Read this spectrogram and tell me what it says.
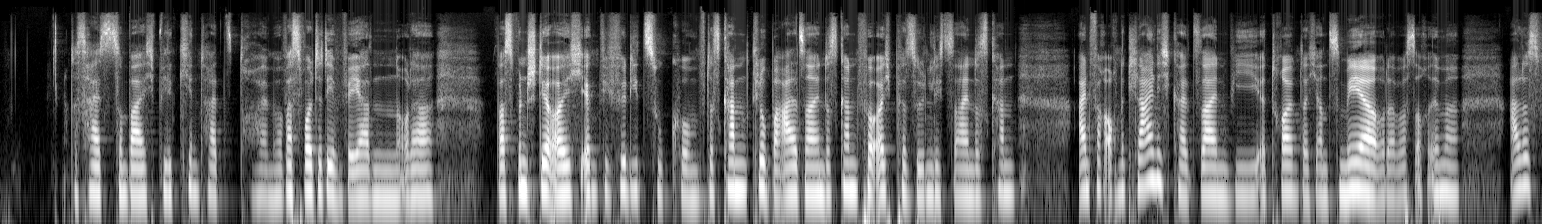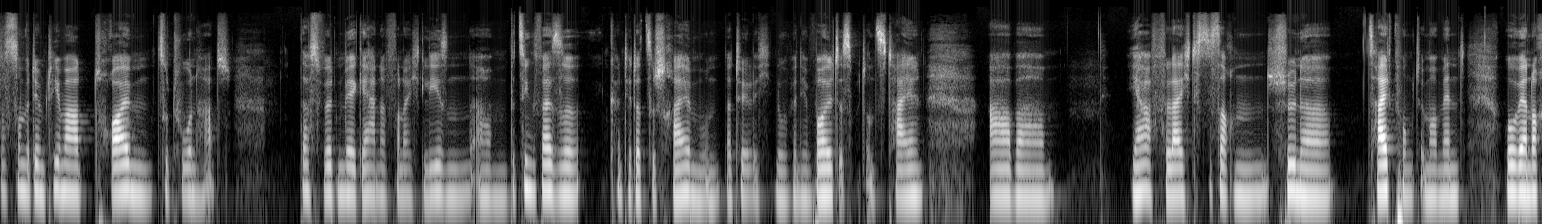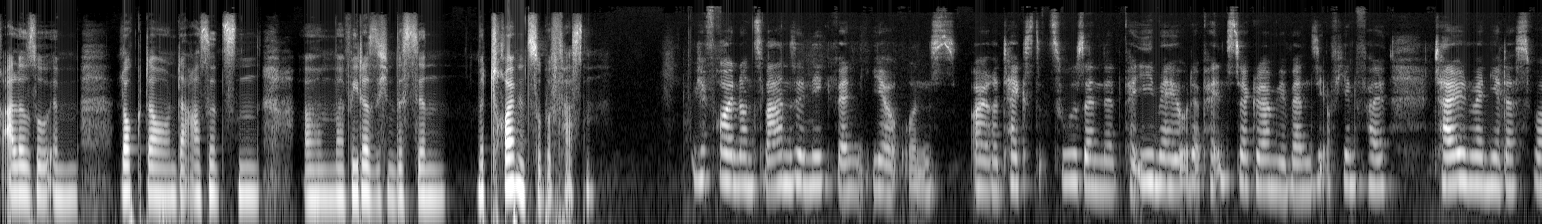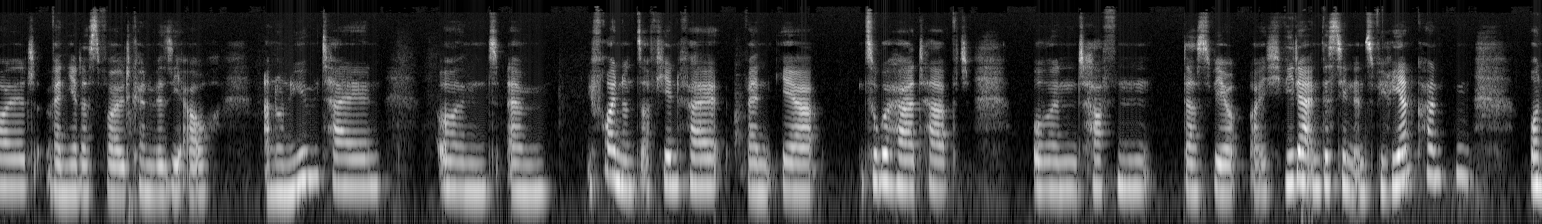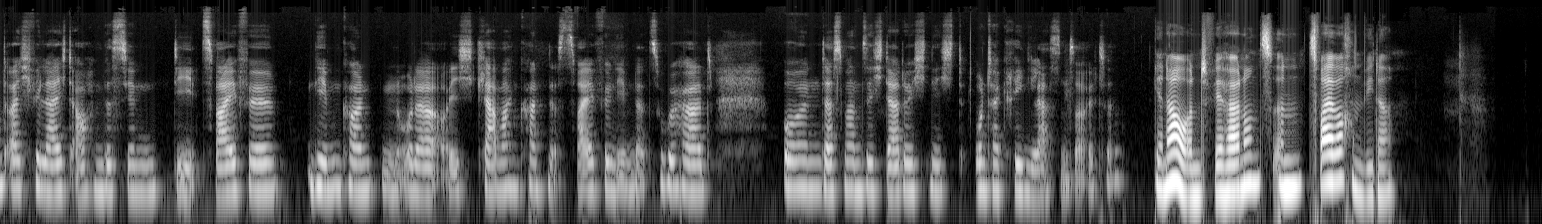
das heißt zum Beispiel Kindheitsträume. Was wolltet ihr werden? Oder was wünscht ihr euch irgendwie für die Zukunft? Das kann global sein, das kann für euch persönlich sein, das kann einfach auch eine Kleinigkeit sein, wie ihr träumt euch ans Meer oder was auch immer. Alles, was so mit dem Thema Träumen zu tun hat, das würden wir gerne von euch lesen, ähm, beziehungsweise könnt ihr dazu schreiben und natürlich nur, wenn ihr wollt, es mit uns teilen. Aber ja, vielleicht ist es auch ein schöner Zeitpunkt im Moment, wo wir noch alle so im Lockdown da sitzen, ähm, mal wieder sich ein bisschen mit Träumen zu befassen. Wir freuen uns wahnsinnig, wenn ihr uns eure Texte zusendet per E-Mail oder per Instagram. Wir werden sie auf jeden Fall teilen, wenn ihr das wollt. Wenn ihr das wollt, können wir sie auch anonym teilen. Und ähm, wir freuen uns auf jeden Fall, wenn ihr zugehört habt und hoffen, dass wir euch wieder ein bisschen inspirieren konnten und euch vielleicht auch ein bisschen die Zweifel nehmen konnten oder euch klar machen konnten, dass Zweifel eben dazugehört und dass man sich dadurch nicht unterkriegen lassen sollte. Genau, und wir hören uns in zwei Wochen wieder.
